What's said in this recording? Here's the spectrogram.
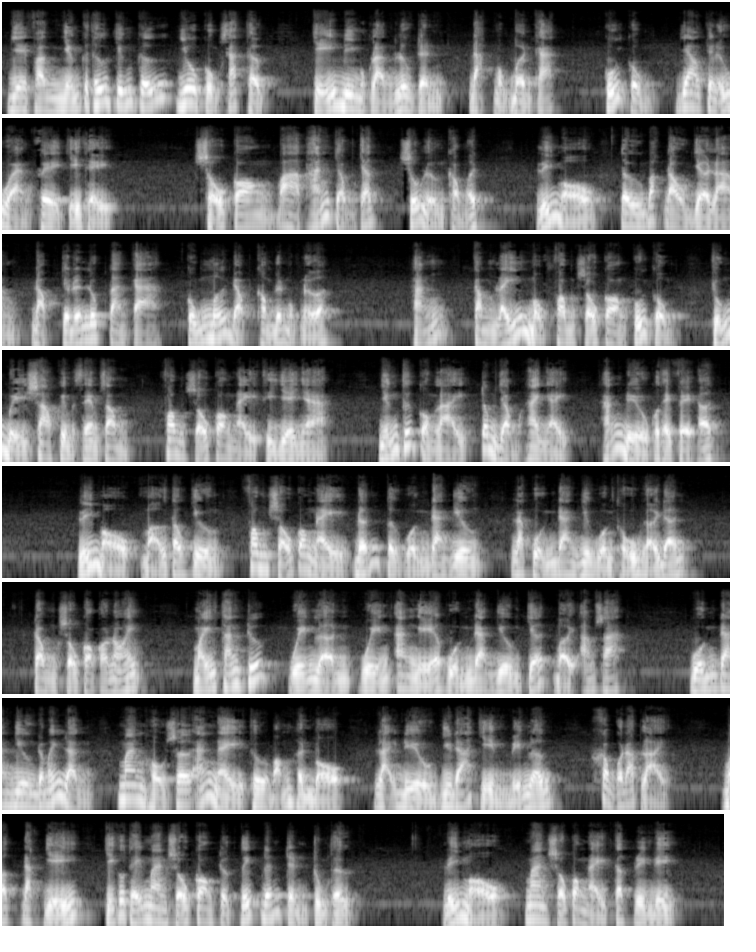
Về phần những cái thứ chứng cứ vô cùng xác thực, chỉ đi một lần lưu trình, đặt một bên khác. Cuối cùng giao cho nữ hoàng phê chỉ thị. Sổ con 3 tháng chồng chất, số lượng không ít. Lý mộ từ bắt đầu giờ làm đọc cho đến lúc tan ca cũng mới đọc không đến một nửa. Hắn cầm lấy một phong sổ con cuối cùng, chuẩn bị sau khi mà xem xong, phong sổ con này thì về nhà. Những thứ còn lại trong vòng 2 ngày, hắn đều có thể phê hết. Lý mộ mở tấu chương, phong sổ con này đến từ quận Đan Dương, là quận Đan Dương quận thủ gửi đến. Trong sổ con có nói, mấy tháng trước, quyện lệnh quyện An Nghĩa quận Đan Dương chết bởi ám sát. Quận Đan Dương đã mấy lần mang hồ sơ án này thừa bẩm hình bộ, lại đều như đá chìm biển lớn, không có đáp lại. Bất đắc dĩ, chỉ có thể mang sổ con trực tiếp đến trình trung thư. Lý mộ mang sổ con này cất riêng đi,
